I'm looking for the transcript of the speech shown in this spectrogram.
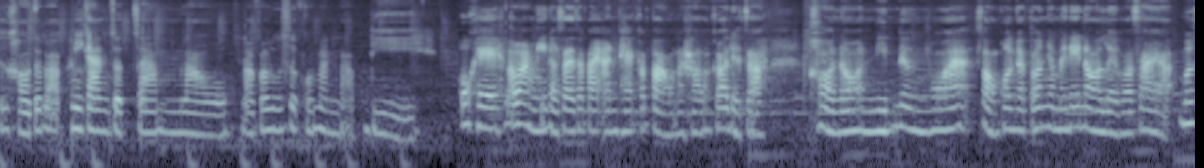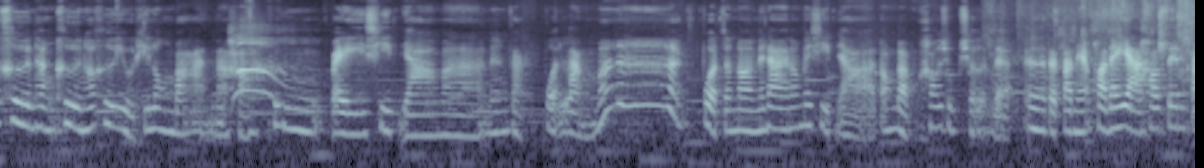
คือเขาจะแบบมีการจดจำเรา เราก็รู้สึกว่ามันแบบดี โอเค ระหว่างนี้เดี๋ยวทรายจะไปอันแพ็คกระเป๋านะคะ แล้วก็เดี๋ยวจะขอนอนนิดนึง เพราะว่าสองคนกับต้นยังไม่ได้นอนเลยเพราะทรายอะเมื่อคืนทั้งคืนก็คืออยู่ที่โรงพยาบาลนะคะเพิ่งไปฉีดยามา เนื่องจากปวดหลังมากปวดจนนอนไม่ได้ต้องไปฉีดยาต้องแบบเข้าฉุกเฉินเลยเออแต่ตอนนี้พอได้ยาเข้าเส้นไป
